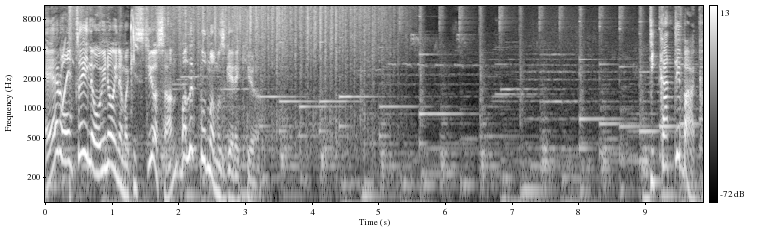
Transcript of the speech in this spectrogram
Eğer olta ile oyun oynamak istiyorsan balık bulmamız gerekiyor. Dikkatli bak.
